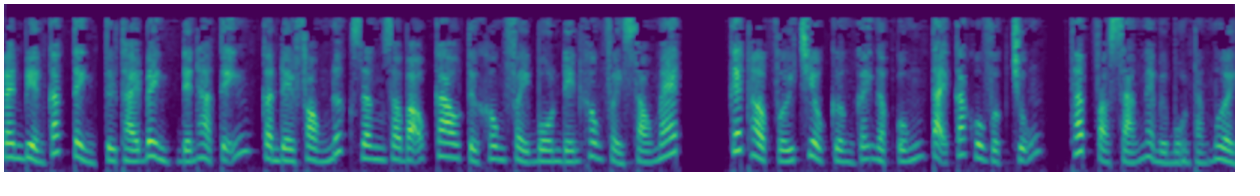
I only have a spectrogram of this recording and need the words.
Ven biển các tỉnh từ Thái Bình đến Hà Tĩnh cần đề phòng nước dâng do bão cao từ 0,4 đến 0,6 mét, kết hợp với chiều cường gây ngập úng tại các khu vực trũng, thấp vào sáng ngày 14 tháng 10.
